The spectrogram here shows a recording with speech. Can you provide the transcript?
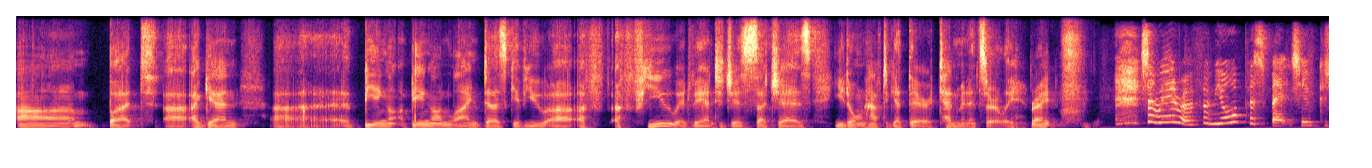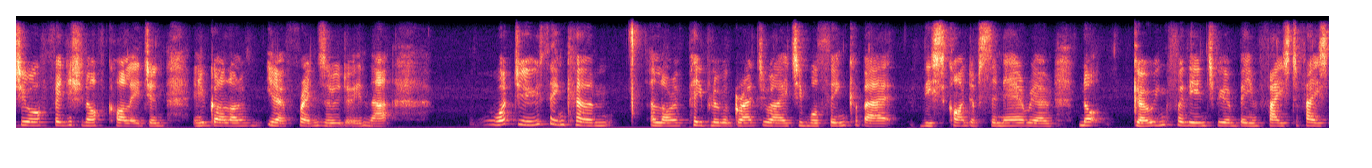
Um, but uh, again, uh, being being online does give you a, a, a few advantages, such as you don't have to get there ten minutes early, right? So, Aaron, from your perspective, because you're finishing off college and, and you've got a lot of you know friends who are doing that what do you think um, a lot of people who are graduating will think about this kind of scenario, not going for the interview and being face to face?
